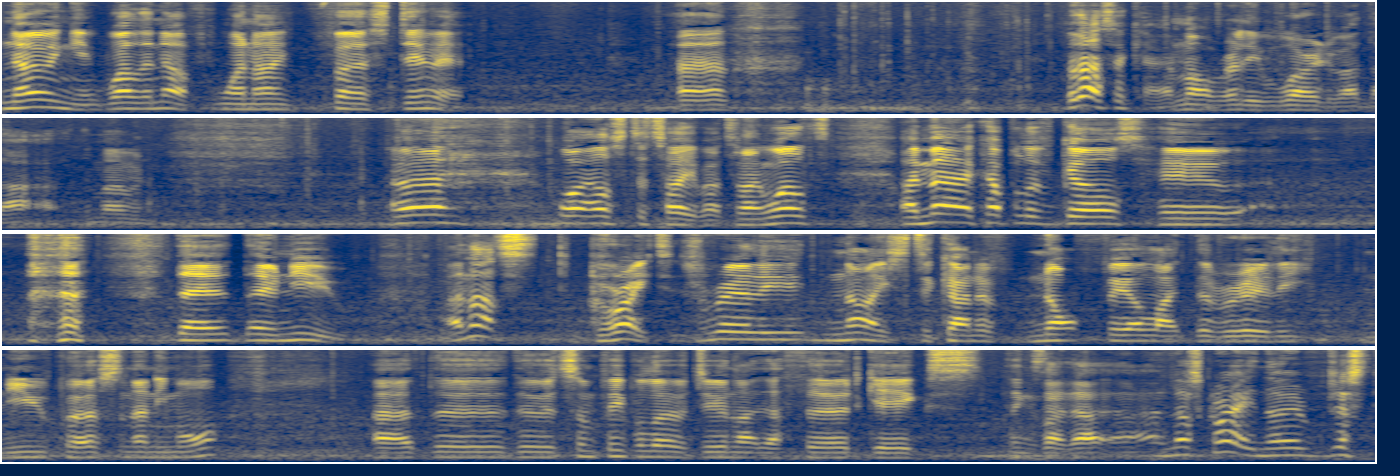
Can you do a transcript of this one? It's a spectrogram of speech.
knowing it well enough when I first do it. Uh, but that's okay. I'm not really worried about that at the moment. Uh, what else to tell you about tonight? Well, I met a couple of girls who they're they're new, and that's great. It's really nice to kind of not feel like they're really new person anymore. Uh, the, there are some people that are doing like their third gigs, things like that, and that's great. And they're just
